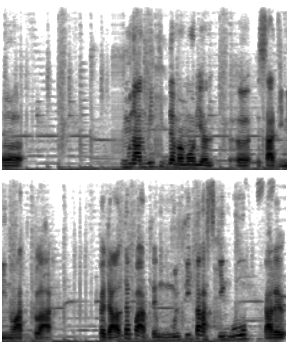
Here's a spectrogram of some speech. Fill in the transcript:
Uh, un anumit tip de memorie uh, s-a diminuat clar. Pe de altă parte, multitasking-ul, care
